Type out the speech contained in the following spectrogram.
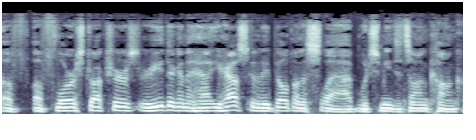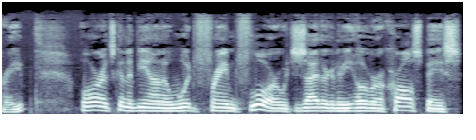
of, of floor structures. You're either going to have your house is going to be built on a slab, which means it's on concrete, or it's going to be on a wood framed floor, which is either going to be over a crawl space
